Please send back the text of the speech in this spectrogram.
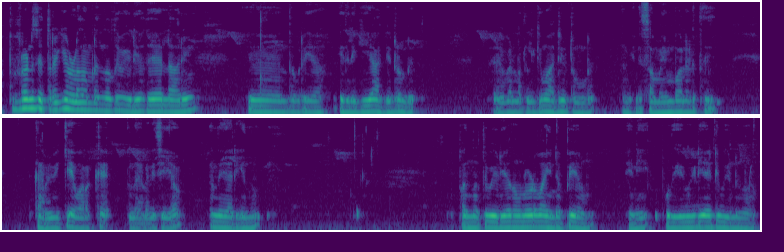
അപ്പോൾ ഫ്രണ്ട്സ് ഇത്രയൊക്കെയുള്ള നമ്മുടെ ഇന്നത്തെ വീഡിയോ അതേ എല്ലാവരും എന്താ പറയുക ഇതിലേക്ക് ആക്കിയിട്ടുണ്ട്. വെള്ളത്തിലേക്ക് മാറ്റി ഇട്ടിട്ടുണ്ട്. അങ്ങനെ സമയം പോലെ എടുത്ത് കറി വയ്ക്കുക വറക്കുക ചെയ്യാം എന്ന് വിചാരിക്കുന്നു. അപ്പോൾ ഇന്നത്തെ വീഡിയോ നമ്മളിവിടെ വൈൻഡപ്പ് ചെയ്യണം. ഇനി പുതിയ വീഡിയോ ആയിട്ട് വീണ്ടും കാണാം.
